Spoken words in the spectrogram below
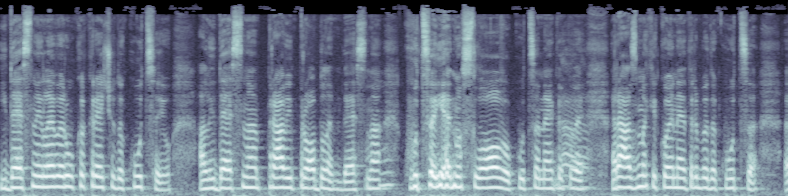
i desna i leva ruka kreću da kucaju, ali desna pravi problem. Desna uh mhm. -huh. kuca jedno slovo, kuca nekakve da, da. razmake koje ne treba da kuca. Uh,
